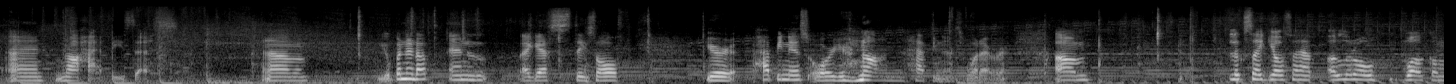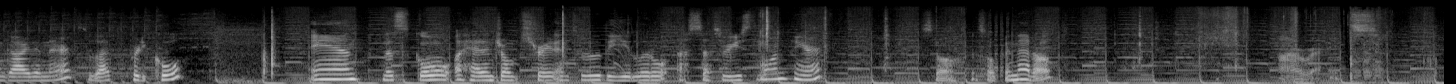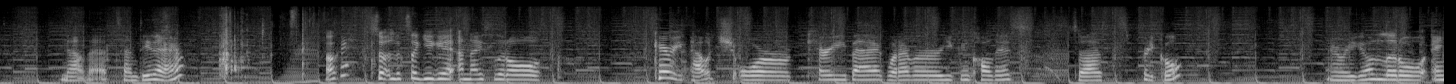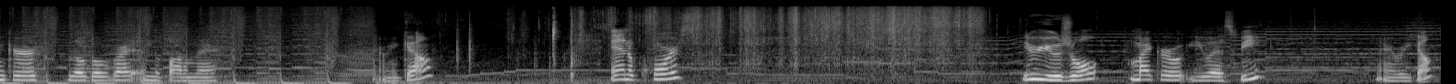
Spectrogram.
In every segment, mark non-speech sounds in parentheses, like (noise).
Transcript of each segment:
And not happy says and um you open it up and I guess they solve your happiness or your (laughs) non-happiness, whatever. Um, looks like you also have a little welcome guide in there, so that's pretty cool. And let's go ahead and jump straight into the little accessories one here. So let's open that up. Alright. Now that's empty there. Okay, so it looks like you get a nice little carry pouch or carry bag, whatever you can call this. So that's pretty cool. There we go, little Anker logo right in the bottom there. There we go. And of course, your usual micro USB. There we go.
